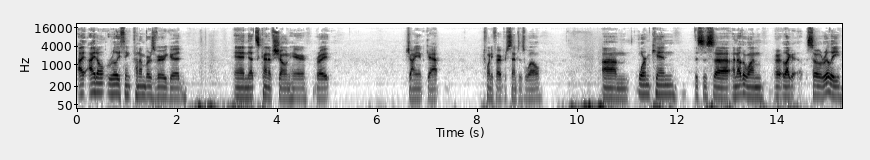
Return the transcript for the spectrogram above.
I, I don't really think Penumbra is very good. And that's kind of shown here, right? giant gap, 25% as well. Um, Wurmkin, this is uh, another one. Or like so, really,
